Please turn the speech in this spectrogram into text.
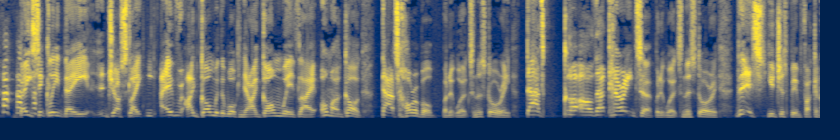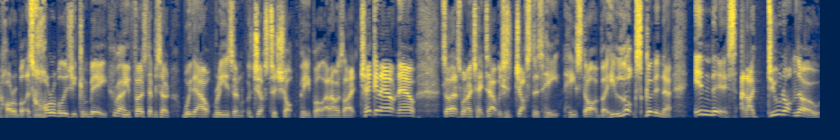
basically, they just like every, I'd gone with The Walking Dead. I'd gone with like, oh my god, that's horrible, but it works in the story. That's God, oh, that character, but it works in the story. This, you're just being fucking horrible, as horrible as you can be for Right. your first episode without reason, just to shock people. And I was like, check it out now. So that's when I checked out, which is just as he he started. But he looks good in there. In this, and I do not know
